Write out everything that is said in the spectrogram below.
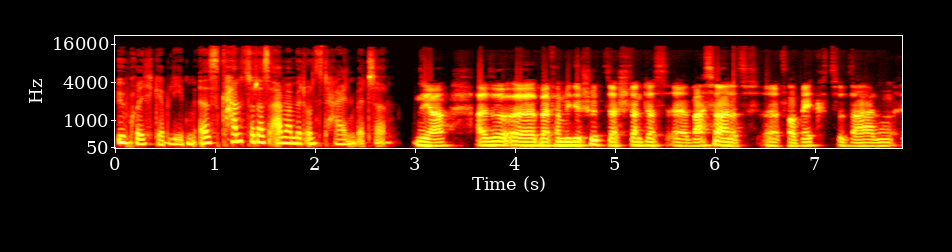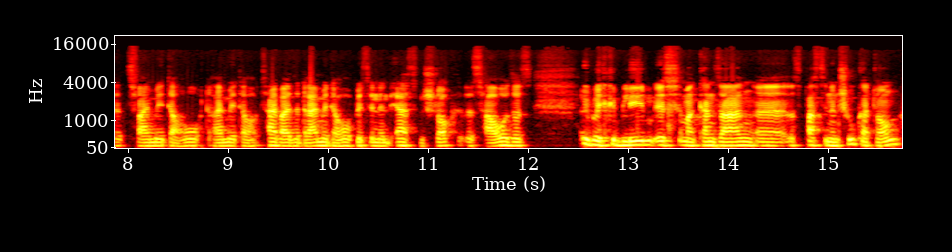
übrig geblieben ist. Kannst du das einmal mit uns teilen, bitte? Ja, also äh, bei Familie Schütz, da stand das äh, Wasser, das äh, vorweg zu sagen, äh, zwei Meter hoch, drei Meter, teilweise drei Meter hoch bis in den ersten Stock des Hauses übrig geblieben ist. Man kann sagen, äh, das passt in den Schuhkarton,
